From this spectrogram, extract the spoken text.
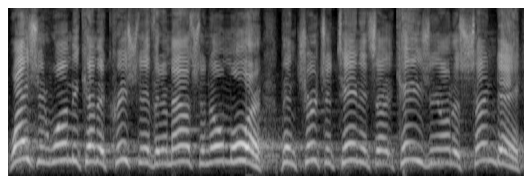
Why should one become a Christian if it amounts to no more than church attendance? Attendance occasionally on a Sunday,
